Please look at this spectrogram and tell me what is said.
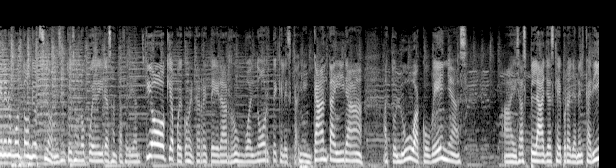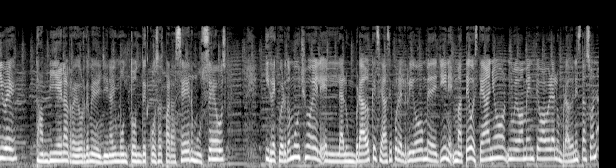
tienen un montón de opciones, entonces uno puede ir a Santa Fe de Antioquia, puede coger carretera rumbo al norte, que les encanta ir a, Tolú, a Coveñas, a esas playas que hay por allá en el Caribe. También alrededor de Medellín hay un montón de cosas para hacer, museos. Y recuerdo mucho el alumbrado que se hace por el río Medellín. Mateo, ¿este año nuevamente va a haber alumbrado en esta zona?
